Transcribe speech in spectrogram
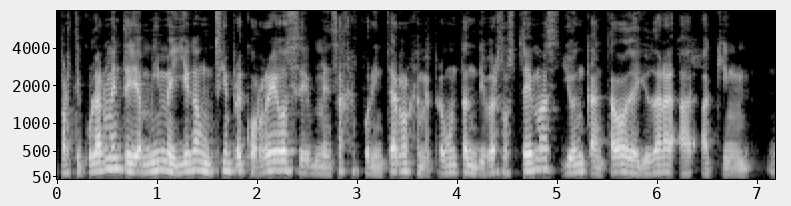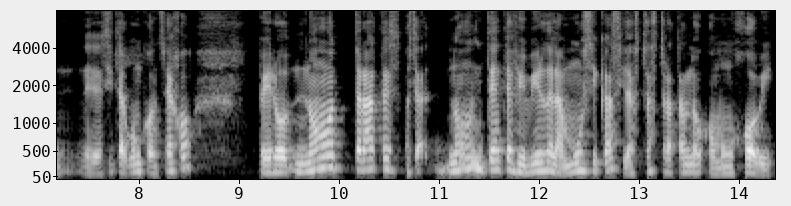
Particularmente a mí me llegan siempre correos, eh, mensajes por interno que me preguntan diversos temas. Yo encantado de ayudar a, a quien necesite algún consejo pero no trates, o sea, no intentes vivir de la música si la estás tratando como un hobby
